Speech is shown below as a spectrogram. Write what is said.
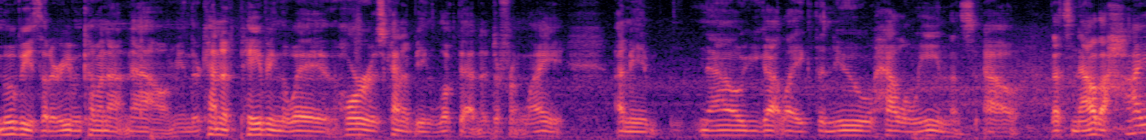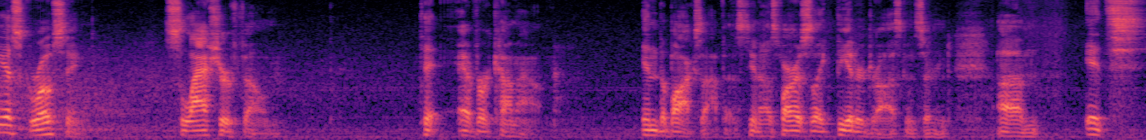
movies that are even coming out now. I mean, they're kind of paving the way. Horror is kind of being looked at in a different light. I mean, now you got like the new Halloween that's out. That's now the highest grossing slasher film to ever come out in the box office. You know, as far as like theater draw is concerned, um, it's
